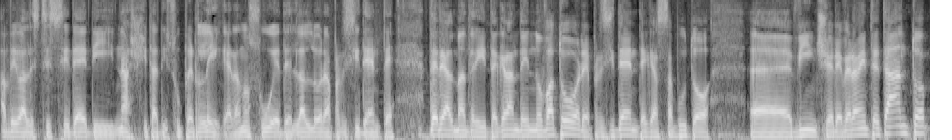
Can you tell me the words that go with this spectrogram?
aveva le stesse idee di nascita di Superlega, erano sue dell'allora presidente del Real Madrid, grande innovatore, presidente che ha saputo eh, vincere veramente tanto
